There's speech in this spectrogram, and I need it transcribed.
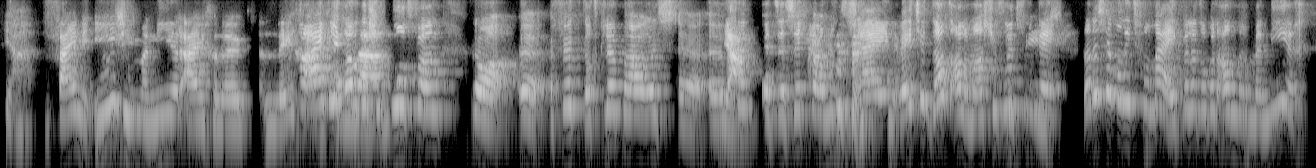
ja, fijne, easy manier eigenlijk. Leeg maar eigenlijk ook als je voelt van, nou, uh, fuck dat clubhouse, uh, ja. fuck het zichtbaar moeten zijn. Weet je, dat allemaal. Als je voelt van, nee, dat is helemaal niet voor mij. Ik wil het op een andere manier.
